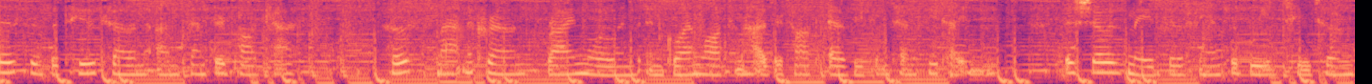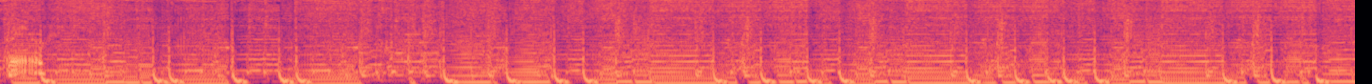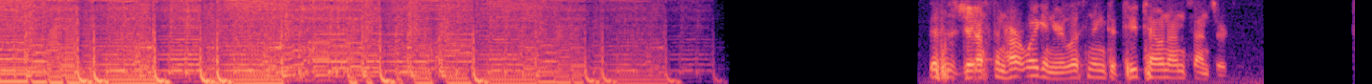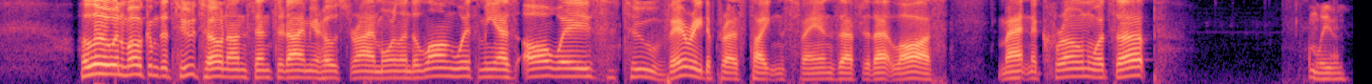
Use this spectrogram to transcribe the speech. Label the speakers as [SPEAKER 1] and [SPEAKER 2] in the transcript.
[SPEAKER 1] This is the Two Tone Uncensored Podcast. Hosts Matt McCrone, Ryan Moreland, and Glenn Lotzenheiser talk everything Tennessee Titans. This show is made for the fans that bleed two tone blue.
[SPEAKER 2] Justin Hartwig, and you're listening to Two Tone Uncensored.
[SPEAKER 3] Hello and welcome to Two Tone Uncensored. I'm your host Ryan Moreland. Along with me, as always, two very depressed Titans fans after that loss. Matt McCrone, what's up?
[SPEAKER 4] I'm leaving.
